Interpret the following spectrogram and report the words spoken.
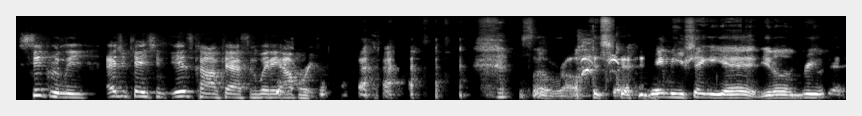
secretly education is Comcast and the way they operate. so wrong. Maybe you're shaking your head. You don't agree with that?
